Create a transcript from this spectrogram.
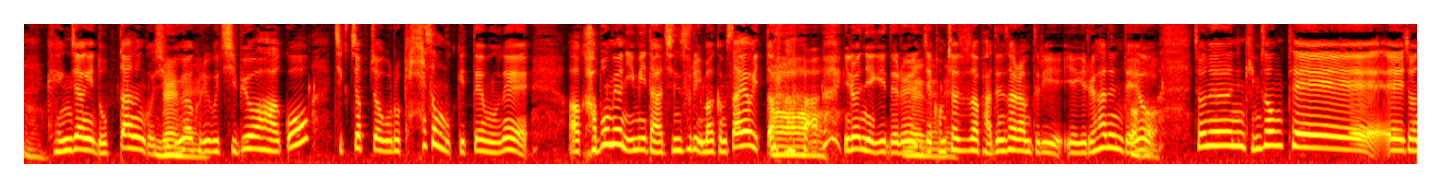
음. 굉장히 높다는 것이고요. 네네. 그리고 집요하고 직접적으로 계속 묻기 때문에 아, 가보면 이미 다 진술이 이만큼 쌓여 있더라. 아. 이런 얘기들을 네네네. 이제 검찰 수사 받은 사람들이 얘기를 하는데요. 어허. 저는 김성태 전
